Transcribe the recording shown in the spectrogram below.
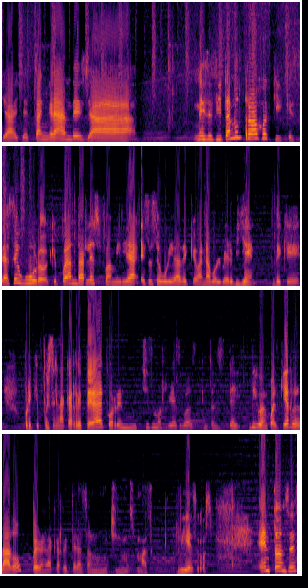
ya, ya están grandes, ya necesitan un trabajo aquí que sea seguro, que puedan darle a su familia esa seguridad de que van a volver bien, de que, porque pues en la carretera corren muchísimos riesgos, entonces eh, digo en cualquier lado, pero en la carretera son muchísimos más riesgos. Entonces,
